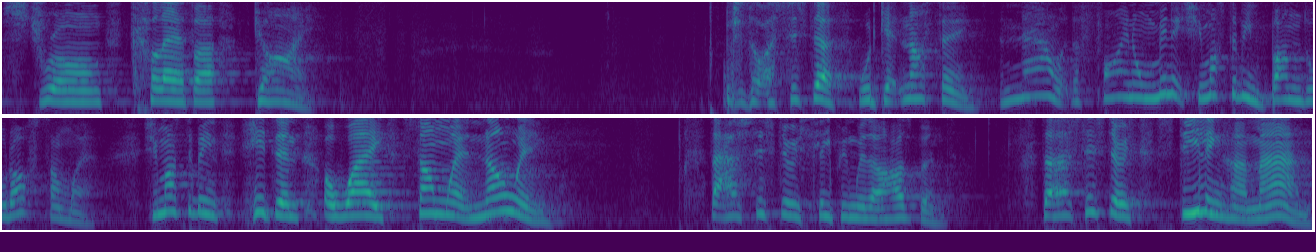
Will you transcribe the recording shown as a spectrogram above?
strong, clever guy. She thought her sister would get nothing. And now, at the final minute, she must have been bundled off somewhere. She must have been hidden away somewhere, knowing that her sister is sleeping with her husband, that her sister is stealing her man,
